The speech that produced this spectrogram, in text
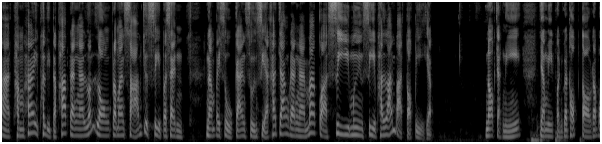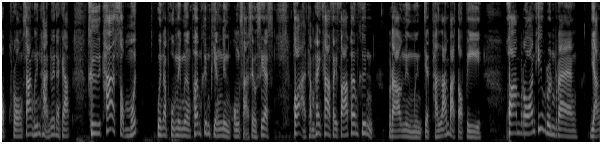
อาจทำให้ผลิตภาพแรงงานลดลงประมาณ 3.4%นำไปสู่การสูญเสียค่าจ้างแรงงานมากกว่า 44,000 ล้านบาทต่อปีครับ นอกจากนี้ยังมีผลกระทบต่อระบบโครงสร้างพื้นฐานด้วยนะครับ คือถ้าสมมุติอุณหภูมิในเมืองเพิ่มขึ้นเพียง 1 องศาเซลเซียส ก็อาจทำให้ค่าไฟฟ้าเพิ่มขึ้น ราว 17,000 ล้านบาทต่อปี ความร้อนที่รุนแรงยัง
